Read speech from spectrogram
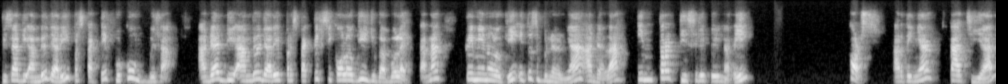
bisa diambil dari perspektif hukum, bisa ada diambil dari perspektif psikologi juga boleh. Karena kriminologi itu sebenarnya adalah interdisciplinary course. Artinya kajian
